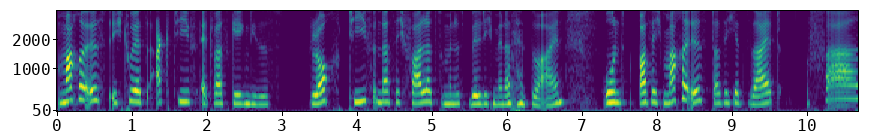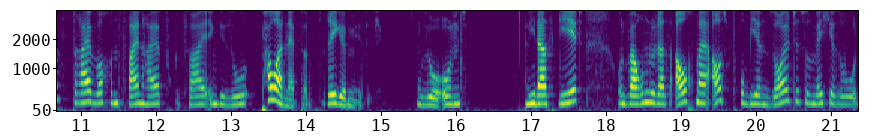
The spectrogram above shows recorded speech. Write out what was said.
mache ist, ich tue jetzt aktiv etwas gegen dieses Loch tief, in das ich falle. Zumindest bilde ich mir das jetzt so ein. Und was ich mache, ist, dass ich jetzt seit fast drei Wochen, zweieinhalb, zwei, irgendwie so Powernappe, regelmäßig. So, und wie das geht und warum du das auch mal ausprobieren solltest und welche so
